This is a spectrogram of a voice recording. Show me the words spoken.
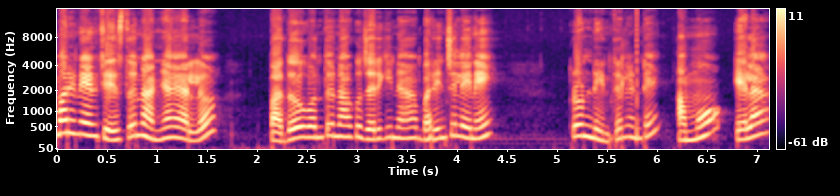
మరి నేను చేస్తున్న అన్యాయాల్లో పదో వంతు నాకు జరిగినా భరించలేనే. రెండింతలంటే అమ్మో ఎలా?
